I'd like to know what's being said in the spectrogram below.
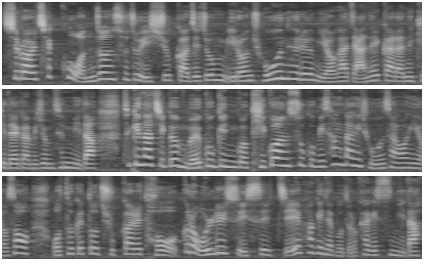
7월 체코 원전 수주 이슈까지 좀 이런 좋은 흐름 이어가지 않을까라는 기대감이 좀 듭니다. 특히나 지금 외국인과 기관 수급이 상당히 좋은 상황이어서 어떻게 또 주가를 더 끌어올릴 수 있을지 확인해 보도록 하겠습니다.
